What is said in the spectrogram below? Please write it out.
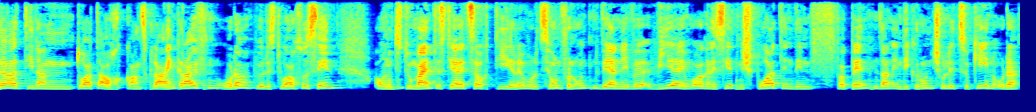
die dann dort auch ganz klar eingreifen, oder? Würdest du auch so sehen? Und mhm. du meintest ja jetzt auch, die Revolution von unten wären wir im organisierten Sport, in den Verbänden dann in die Grundschule zu gehen. Oder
